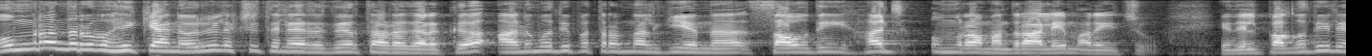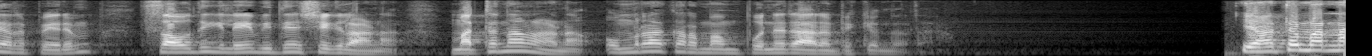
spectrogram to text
ഉംറ നിർവഹിക്കാൻ ഒരു ലക്ഷത്തിലേറെ തീർത്ഥാടകർക്ക് അനുമതി പത്രം നൽകിയെന്ന് സൗദി ഹജ്ജ് ഉംറ മന്ത്രാലയം അറിയിച്ചു. ഇതിൽ പകുതിയിലേറെ പേരും സൗദിയിലെ വിദേശികളാണ്. മറ്റന്നാളാണ് ഉംറ കർമ്മം പുനരാരംഭിക്കുന്നത്. യാത്രമർണ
